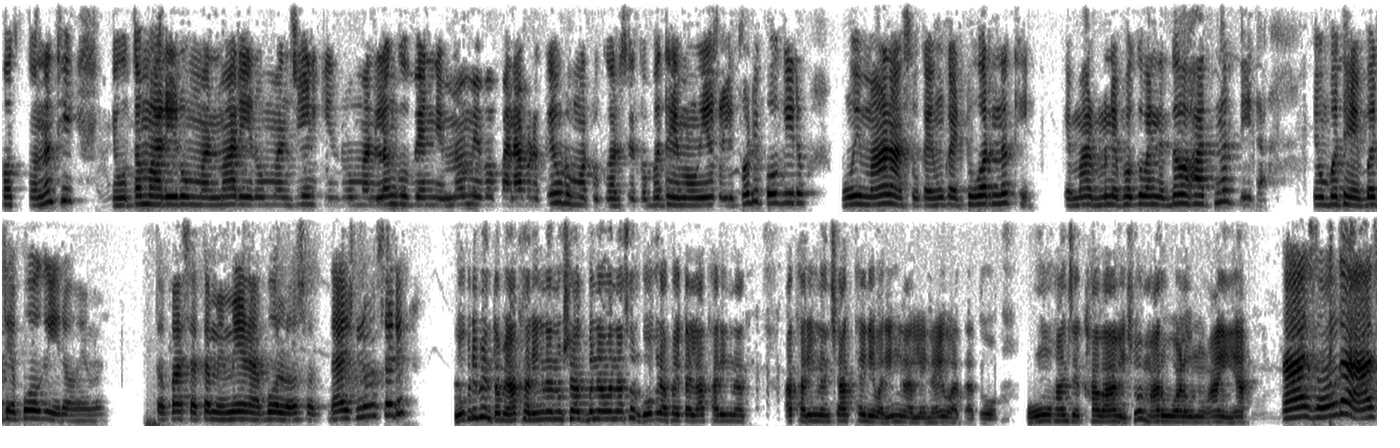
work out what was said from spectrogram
પગ તો નથી. એવું તમારી રૂમમાં માં મારી રૂમમાં જીણકી રૂમમાં લંગુબેનની મમ્મી પપ્પા ને આપણે કેવડું મોટું કરશે તો બધાયમાં હું એકલી થોડી પોગી રહું. હું માણસ છું કઈ હું કઈ ઢોર નથી. કે મારે મને ભગવાને દહ હાથ નથી દીધા. હું બધે બધે પોગી રહ્યો એમ. તો પાછા તમે મેળા બોલો છો. દાજ નો સડે? ગોગડીબેન તમે આખા રીંગણાનું શાક બનાવવાના છો ને? ગોગડા ભાઈ કાલે આખા રીંગણા આખા રીંગણાનું શાક થઈને એવા રીંગણા લઈને આવ્યા હતા. તો હું સાંજે ખાવા આવીશ હો મારું વાળું અહીંયા હા ઝોંગા આજ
